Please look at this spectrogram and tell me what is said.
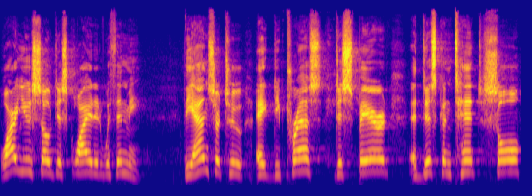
Why are you so disquieted within me? The answer to a depressed, despaired, a discontent soul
